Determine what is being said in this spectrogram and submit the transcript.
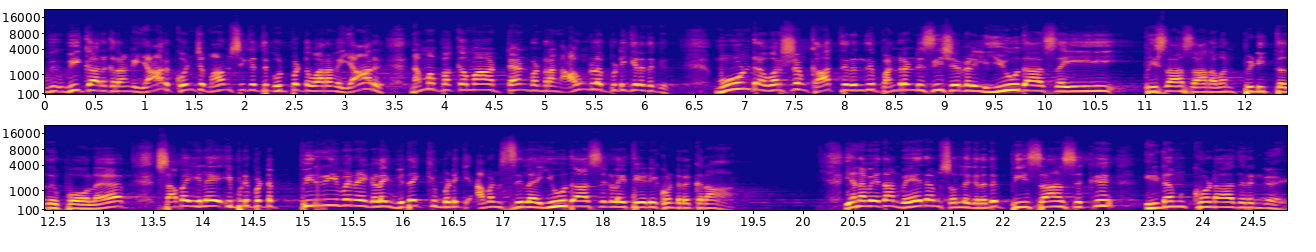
வீக்கா இருக்கிறாங்க? யார் கொஞ்சம் மாம்சிகத்துக்கு உட்பட்டு வராங்க? யார் நம்ம பக்கமா டேர்ன் பண்றாங்க? அவங்கள பிடிக்கிறதுக்கு. மூன்றரை வருஷம் காத்திருந்து பன்னிரண்டு சீஷர்களில் யூதாசை பிசாசானவன் பிடித்தது போல சபையிலே இப்படிப்பட்ட பிரிவினைகளை விதைக்கும்படிக்கு அவன் சில யூதாசுகளை தேடிக் கொண்டிருக்கிறான் எனவே தான் வேதம் சொல்லுகிறது பிசாசுக்கு இடம் கொடாதிருங்கள்.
